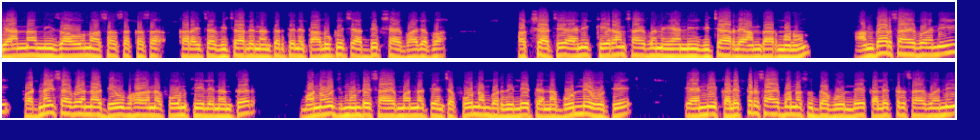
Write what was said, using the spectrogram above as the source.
यांना मी जाऊन असा असा कसा करायचा विचारल्यानंतर त्याने तालुक्याचे अध्यक्ष आहे भाजपा पक्षाचे आणि केराम साहेबांनी यांनी विचारले आमदार म्हणून. आमदार साहेबांनी फडणवीस साहेबांना देवभावांना फोन केल्यानंतर मनोज मुंडे साहेबांना त्यांचा फोन नंबर दिले त्यांना बोलले होते. त्यांनी कलेक्टर साहेबांना सुद्धा बोलले. कलेक्टर साहेबांनी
